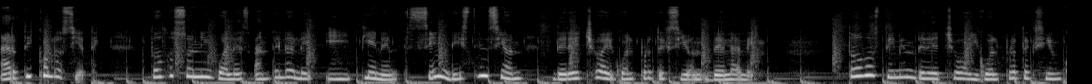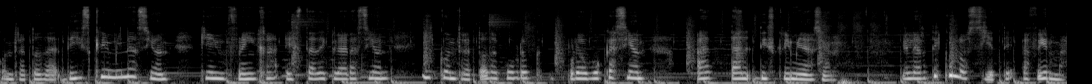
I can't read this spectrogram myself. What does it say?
Artículo 7. Todos son iguales ante la ley y tienen, sin distinción, derecho a igual protección de la ley. Todos tienen derecho a igual protección contra toda discriminación que infrinja esta declaración y contra toda provocación a tal discriminación. El artículo 7 afirma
